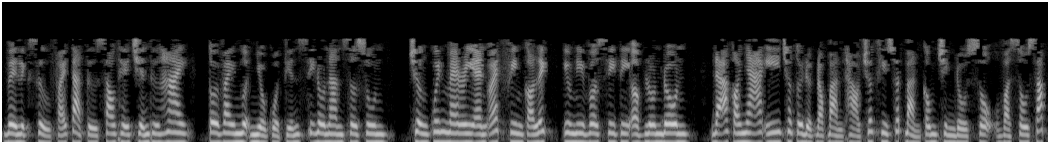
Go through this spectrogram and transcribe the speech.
Về lịch sử phái tả từ sau Thế chiến thứ hai, tôi vay mượn nhiều của tiến sĩ Donald Sersun, trường Queen Mary and Westfield College, University of London, đã có nhã ý cho tôi được đọc bản thảo trước khi xuất bản công trình đồ sộ và sâu sắc,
